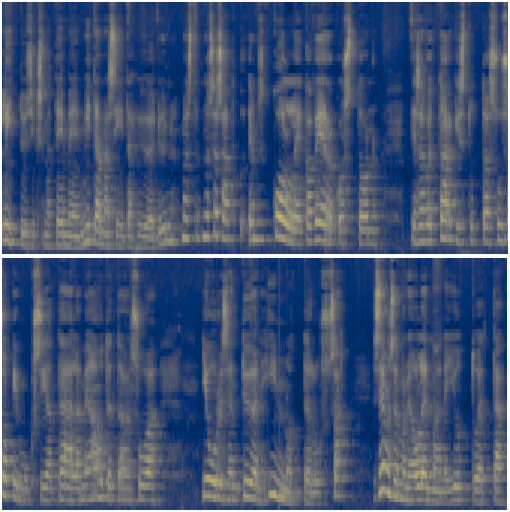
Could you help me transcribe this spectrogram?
liittyisikö mä Temeen, mitä mä siitä hyödyn. Mä sanoin, että no sä saat kollegaverkoston ja sä voit tarkistuttaa sun sopimuksia täällä. Me autetaan sua juuri sen työn hinnoittelussa. Se on semmoinen olennainen juttu, että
